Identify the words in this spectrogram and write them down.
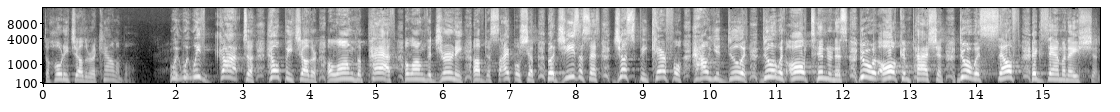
to hold each other accountable. We, we, we've got to help each other along the path, along the journey of discipleship. But Jesus says, just be careful how you do it. Do it with all tenderness, do it with all compassion, do it with self examination.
